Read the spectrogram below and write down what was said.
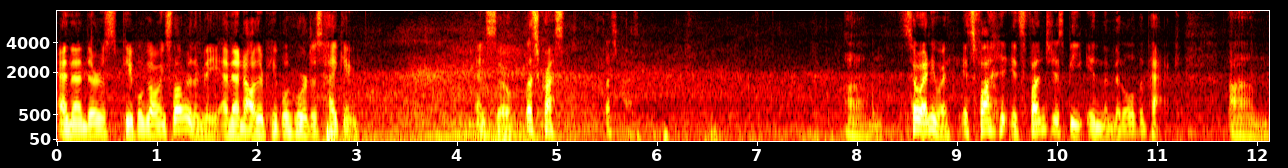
And then there's people going slower than me, and then other people who are just hiking. And so let's cross. Let's cross. Um, so anyway, it's fun. It's fun to just be in the middle of the pack. Um,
